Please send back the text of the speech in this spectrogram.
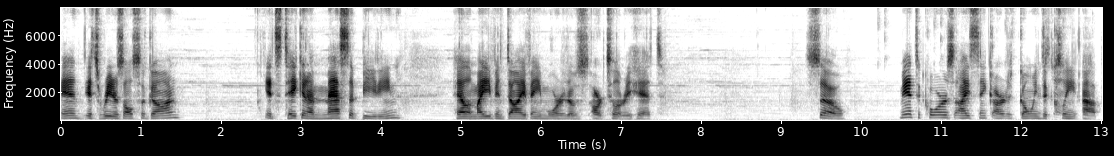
and its rear's also gone. It's taken a massive beating. Hell, it might even die if any more of those artillery hit. So, Manticores, I think, are going to clean up.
